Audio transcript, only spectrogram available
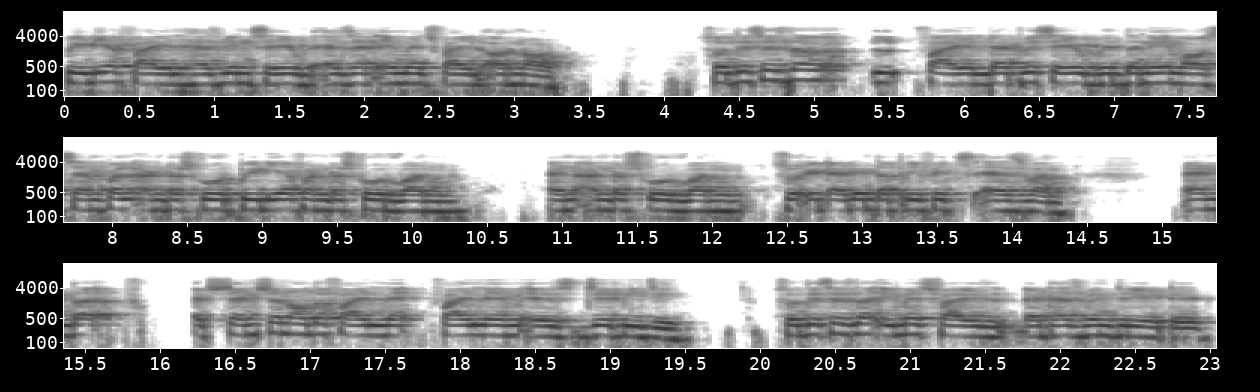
PDF file has been saved as an image file or not. So this is the file that we saved with the name of sample underscore PDF underscore 1 and underscore 1. So it added the prefix as 1 and the extension of the file, na file name is JPG so this is the image file that has been created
